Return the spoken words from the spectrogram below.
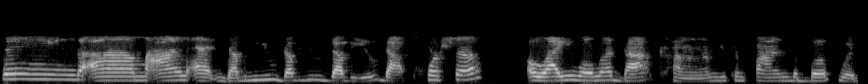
thing. Um, I'm at www.porshaolayiwola.com. You can find the book with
